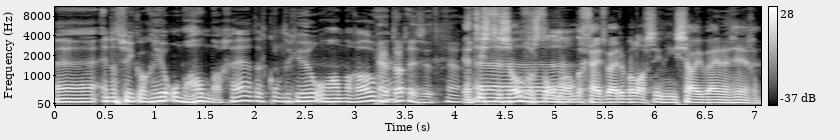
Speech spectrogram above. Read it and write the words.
Eh, en dat vind ik ook heel onhandig. Hè? Dat komt natuurlijk heel onhandig over. ja, dat is het. Ja. Ja, het is de Eh, zoveelste onhandigheid bij de belastingdienst, zou je bijna zeggen.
